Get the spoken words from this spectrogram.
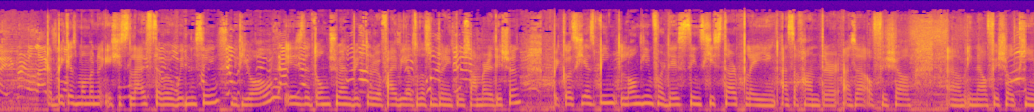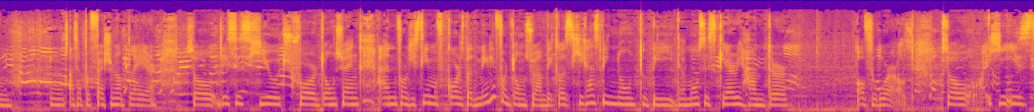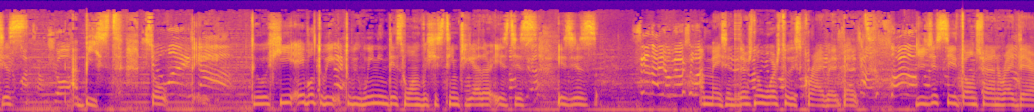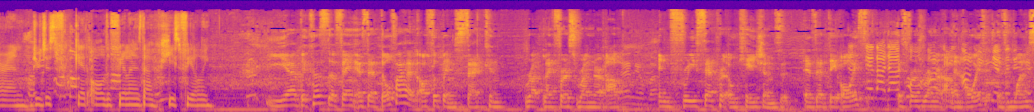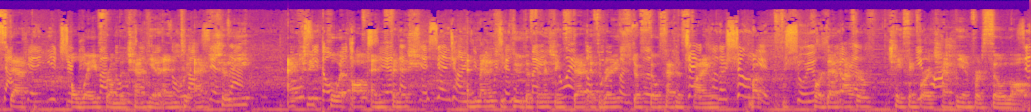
the biggest moment in his life that we're witnessing with you all is the Dong Xuan victory of IVL 2022 Summer Edition, because he has been longing for this since he started playing as a hunter, as an official um, in an official team um, as a professional player. So this is huge for Dong Xuan and for his team, of course, but mainly for Dong Xuan because he has been known to be the most scary hunter of the world. So he is just a beast. So to he able to be to be winning this one with his team together is just is just amazing. There's no words to describe it, but you just see Dong Xuan right there, and you just get all the feelings that he's feeling. Yeah, because the thing is that Do5 had also been second, like first runner up in three separate occasions. Is that they always is first runner up and always is one step away from the champion, and to actually actually pull it off and finish and manage to do the finishing step is really just so satisfying but for them after chasing for a champion for so long.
